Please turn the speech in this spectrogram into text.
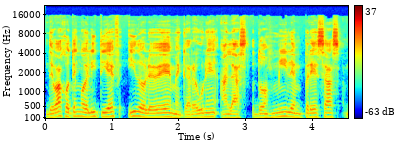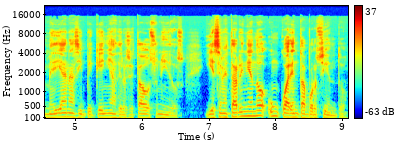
Debajo tengo el ETF IWM que reúne a las 2.000 empresas medianas y pequeñas de los Estados Unidos y ese me está rindiendo un 40%.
